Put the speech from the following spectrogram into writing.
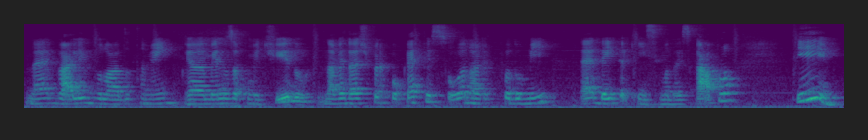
né? Vale do lado também é, menos acometido. Na verdade, para qualquer pessoa, na hora que for dormir, né, deita aqui em cima da escápula e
